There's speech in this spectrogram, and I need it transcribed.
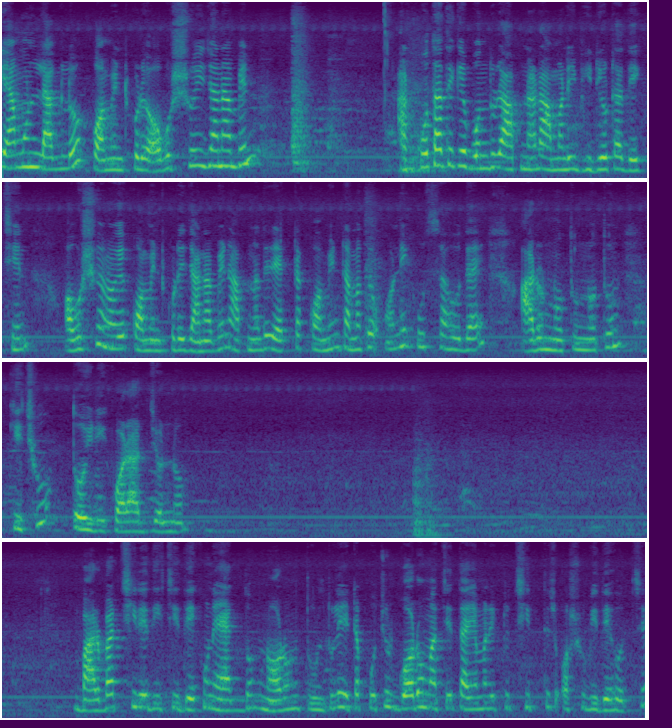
কেমন লাগল কমেন্ট করে অবশ্যই জানাবেন। আর কোথা থেকে বন্ধুরা আপনারা আমার এই ভিডিওটা দেখছেন অবশ্যই আমাকে কমেন্ট করে জানাবেন। আপনাদের একটা কমেন্ট আমাকে অনেক উৎসাহ দেয় আরও নতুন নতুন কিছু তৈরি করার জন্য। বারবার ছিঁড়ে দিচ্ছি, দেখুন একদম নরম তুলতুলে, এটা প্রচুর গরম আছে, তাই আমার একটু ছিঁড়তে অসুবিধে হচ্ছে।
